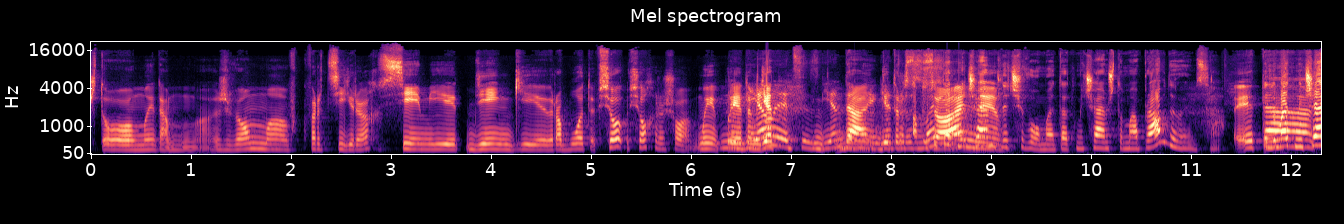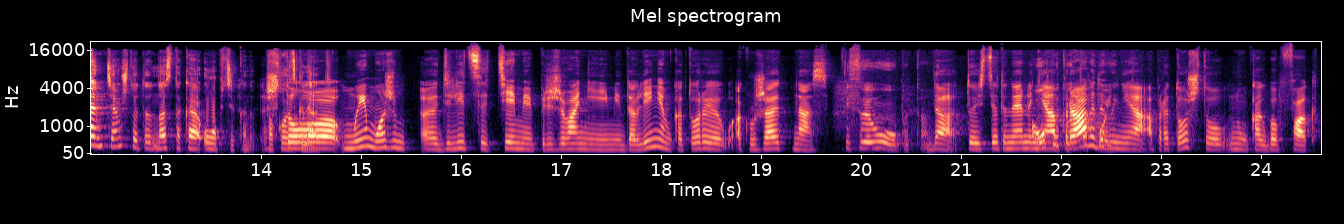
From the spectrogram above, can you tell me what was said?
что мы там э, живем э, в квартирах, семьи, деньги, работа, все, все хорошо. Мы, мы при этом гет... да, гетеросексуальные. А мы это отмечаем для чего? Мы это отмечаем, что мы оправдываемся? Это... Или мы отмечаем тем, что это у нас такая оптика, такой что взгляд? мы можем делиться теми переживаниями и давлением, которые окружают нас. И своего опыта. Да, то есть это, наверное, а не оправдывание, а про то, что, ну, как бы факт.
